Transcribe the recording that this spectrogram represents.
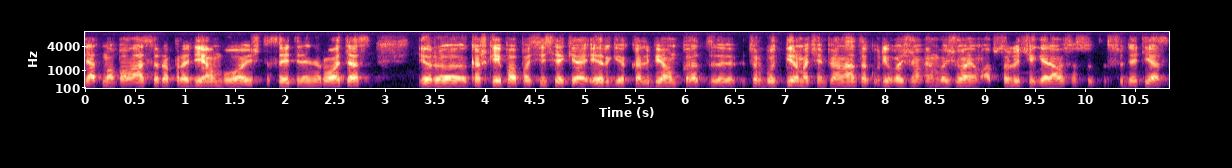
net nuo pavasario pradėjom, buvo ištisai treniruotės. Ir e, kažkaip pasisekė irgi, kalbėjom, kad e, turbūt pirmą čempionatą, kurį važiuojam, važiuojam absoliučiai geriausios su- sudėties.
